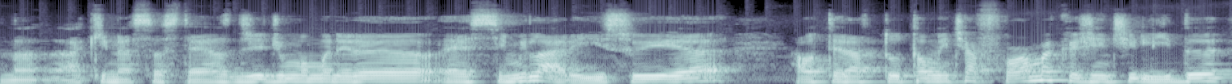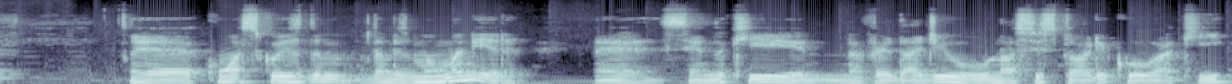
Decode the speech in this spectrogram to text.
na- aqui nessas terras de, de uma maneira é, similar. E isso ia alterar totalmente a forma que a gente lida é, com as coisas da, da mesma maneira. né? Sendo que, na verdade, o nosso histórico aqui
